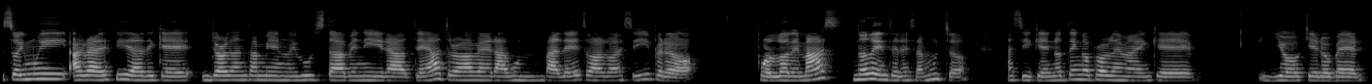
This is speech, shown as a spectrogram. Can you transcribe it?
soy muy agradecida de que Jordan también le gusta venir al teatro a ver algún ballet o algo así, pero por lo demás no le interesa mucho. Así que no tengo problema en que yo quiero ver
